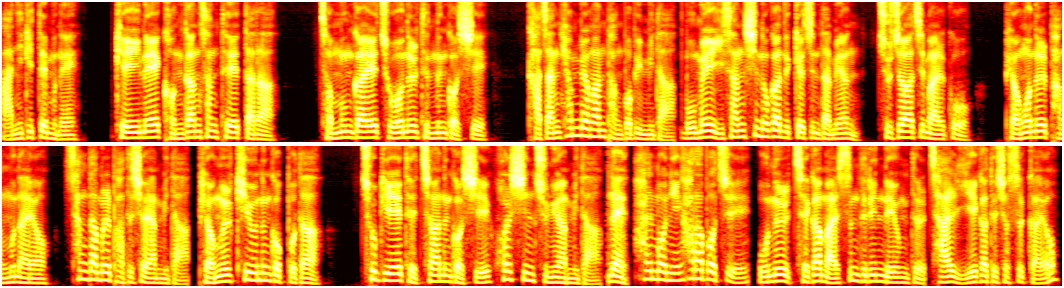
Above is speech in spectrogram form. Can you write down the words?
아니기 때문에 개인의 건강 상태에 따라 전문가의 조언을 듣는 것이 가장 현명한 방법입니다. 몸에 이상 신호가 느껴진다면 주저하지 말고 병원을 방문하여 상담을 받으셔야 합니다. 병을 키우는 것보다 초기에 대처하는 것이 훨씬 중요합니다. 네, 할머니, 할아버지, 오늘 제가 말씀드린 내용들 잘 이해가 되셨을까요?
